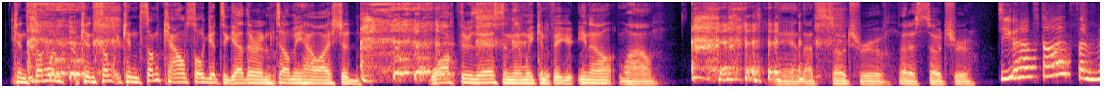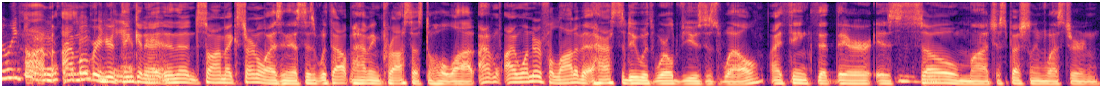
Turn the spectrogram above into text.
can someone, can some, can some council get together and tell me how I should walk through this, and then we can figure. You know, wow, man, that's so true. That is so true. Do you have thoughts? I'm really curious. I'm, I'm over here thinking it, and then so I'm externalizing this is without having processed a whole lot. I, I wonder if a lot of it has to do with worldviews as well. I think that there is Mm-hmm. so much, especially in Western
